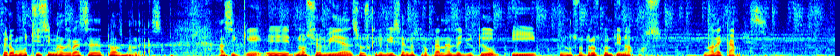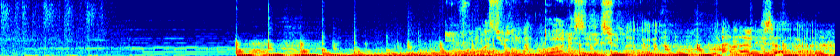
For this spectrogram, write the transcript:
Pero muchísimas gracias de todas maneras. Así que eh, no se olviden suscribirse a nuestro canal de YouTube y nosotros continuamos. No le cambies. Y seleccionada. Analizada.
